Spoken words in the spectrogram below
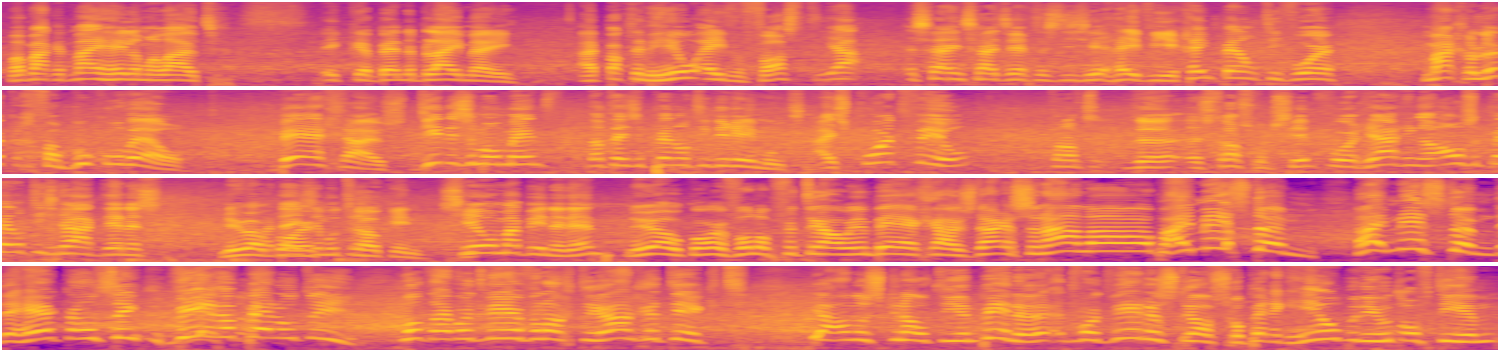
wat maakt het mij helemaal uit? Ik eh, ben er blij mee. Hij pakt hem heel even vast. Ja, zijn scheidsrechters die geven hier geen penalty voor. Maar gelukkig Van Boekel wel. Berghuis. Dit is een moment dat deze penalty erin moet. Hij scoort veel vanaf de eh, strafschopschip. Vorig jaar gingen al zijn penalties raak, Dennis. Nu ook maar deze moet er ook in. Schreeuw hem maar binnen, Den. Nu ook hoor, volop vertrouwen in Berghuis. Daar is zijn aanloop. Hij mist hem. Hij mist hem. De herkansing. Weer een penalty. Want hij wordt weer van achteraan getikt. Ja, anders knalt hij hem binnen. Het wordt weer een strafschop. Ben ik heel benieuwd of hij hem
